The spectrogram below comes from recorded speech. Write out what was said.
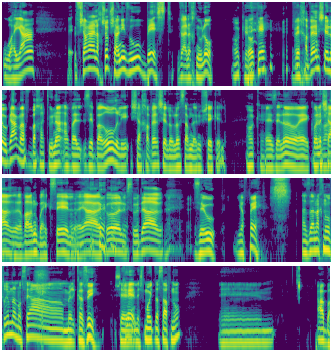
הוא היה, אפשר היה לחשוב שאני והוא בסט, ואנחנו לא, אוקיי. אוקיי? וחבר שלו גם עף בחתונה, אבל זה ברור לי שהחבר שלו לא שם לנו שקל. אוקיי. אה, זה לא, אה, כל. השאר עברנו באקסל, אוקיי. היה הכל מסודר, זה הוא. יפה. אז אנחנו עוברים לנושא המרכזי כן. שלשמו התנספנו. אמ, אבא.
